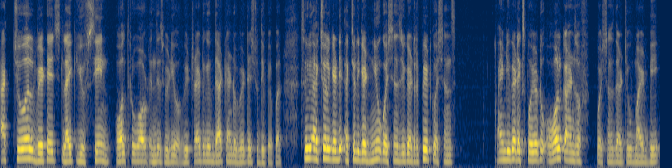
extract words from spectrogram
actual weightage like you've seen all throughout in this video. We try to give that kind of weightage to the paper. So you actually get actually get new questions you get repeat questions and you get exposure to all kinds of questions that you might be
